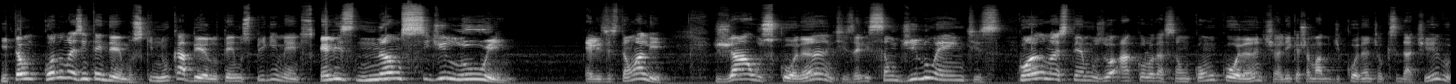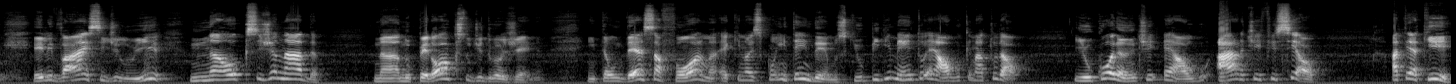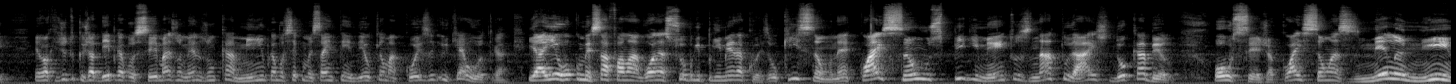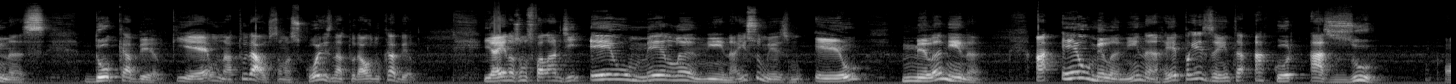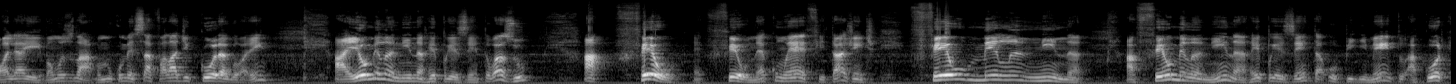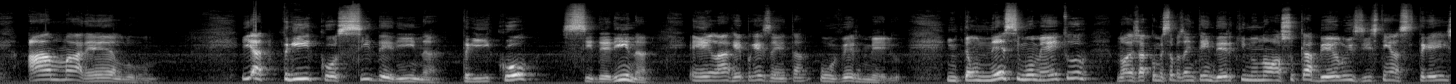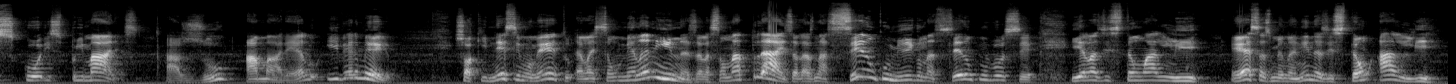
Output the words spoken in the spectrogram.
Então, quando nós entendemos que no cabelo temos pigmentos, eles não se diluem, eles estão ali. Já os corantes, eles são diluentes. Quando nós temos a coloração com o corante ali, que é chamado de corante oxidativo, ele vai se diluir na oxigenada, na, no peróxido de hidrogênio. Então, dessa forma é que nós entendemos que o pigmento é algo natural e o corante é algo artificial. Até aqui, eu acredito que eu já dei para você mais ou menos um caminho para você começar a entender o que é uma coisa e o que é outra. E aí eu vou começar a falar agora sobre primeira coisa, o que são, né? Quais são os pigmentos naturais do cabelo? Ou seja, quais são as melaninas do cabelo, que é o natural, são as cores natural do cabelo. E aí nós vamos falar de eumelanina, isso mesmo, eumelanina. A eumelanina representa a cor azul Olha aí, vamos lá, vamos começar a falar de cor agora, hein? A eumelanina representa o azul. A feu, é feu, né? Com F, tá, gente? Feumelanina. A feumelanina representa o pigmento, a cor amarelo. E a tricosiderina, tricosiderina, ela representa o vermelho. Então, nesse momento, nós já começamos a entender que no nosso cabelo existem as três cores primárias: azul, amarelo e vermelho. Só que nesse momento elas são melaninas, elas são naturais, elas nasceram comigo, nasceram com você e elas estão ali. Essas melaninas estão ali,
